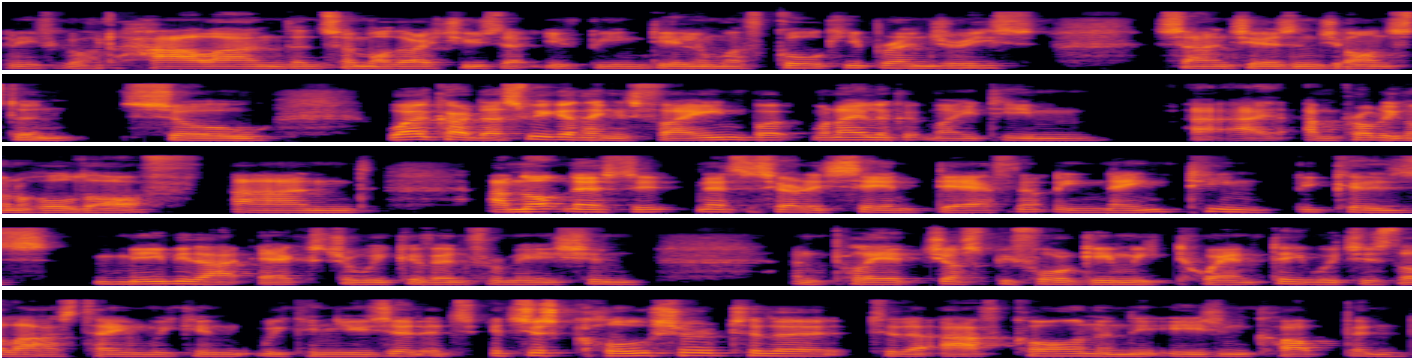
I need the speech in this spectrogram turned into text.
and you've got Haaland and some other issues that you've been dealing with, goalkeeper injuries, Sanchez and Johnstone. So wildcard this week I think is fine, but when I look at my team, I, am probably going to hold off, and I'm not necess- necessarily saying definitely 19 because maybe that extra week of information and play it just before game week 20, which is the last time we can we can use it. It's it's just closer to the to the Afcon and the Asian Cup, and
